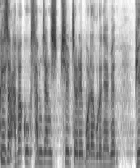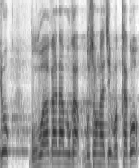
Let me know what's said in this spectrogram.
그래서 하박국 3장 17절에 뭐라 그러냐면 비록 무화과 나무가 무성하지 못하고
